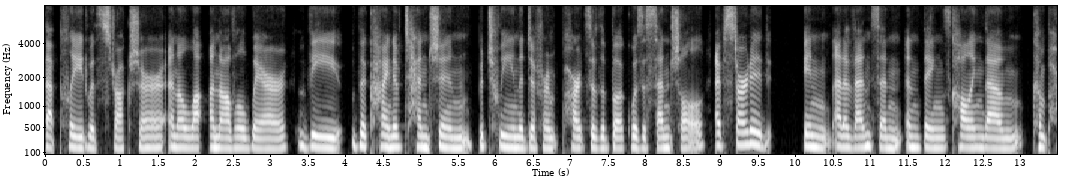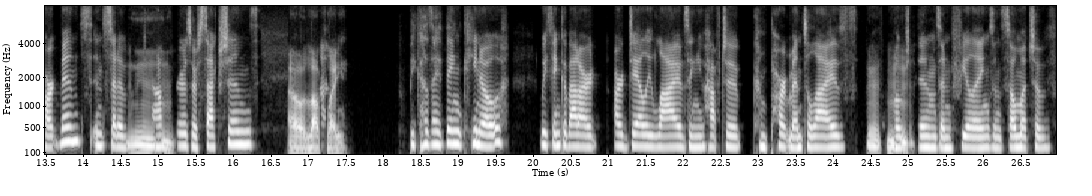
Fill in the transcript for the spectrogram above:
that played with structure and a, lo- a novel where the the kind of tension between the different parts of the book was essential. I've started in at events and and things calling them compartments instead of mm. chapters or sections. Oh, lovely. Um, because I think, you know, we think about our our daily lives and you have to compartmentalize mm-hmm. emotions and feelings and so much of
